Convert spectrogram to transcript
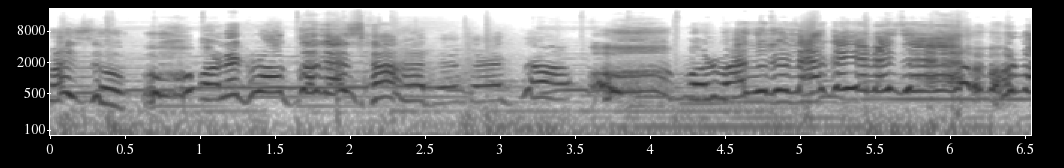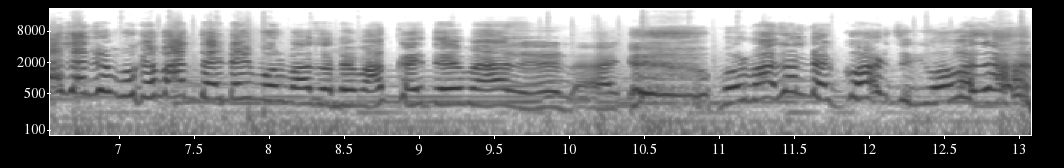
পাইছো। অনেক রক্ত গেছে। মোর বাজারে না খাইয়ে নাইছে। মোর বাজারে মুখে ভাত দেয় নাই, মোর বাজারে ভাত খাইতে পারে নাই। মোর বাজারটা করছে কি, ও বাজার?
